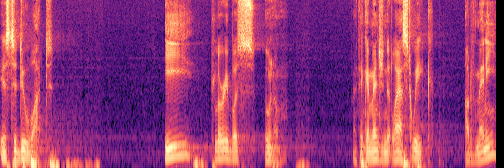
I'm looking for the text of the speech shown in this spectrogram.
is to do what? E pluribus unum. I think I mentioned it last week. Out of many,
